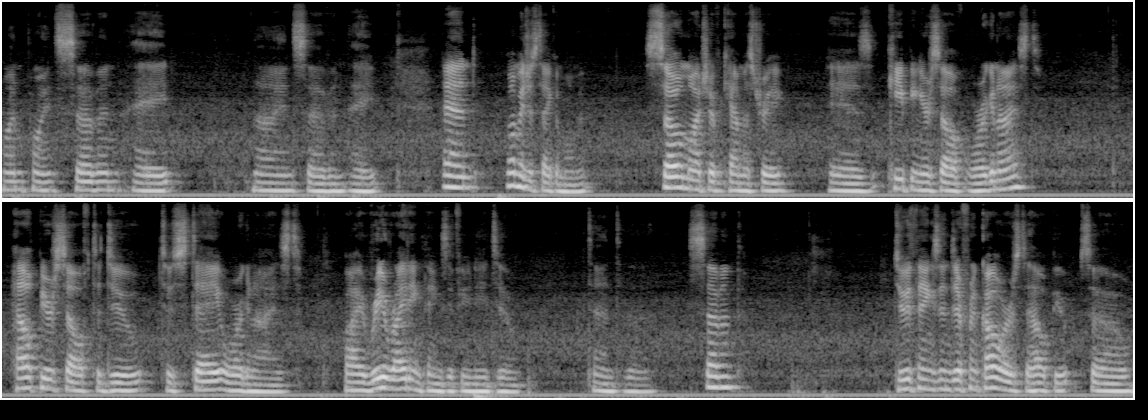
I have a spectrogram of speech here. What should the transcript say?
1.78978. And let me just take a moment. So much of chemistry is keeping yourself organized. Help yourself to do, to stay organized by rewriting things if you need to. 10 to the 7th do things in different colors to help you. So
